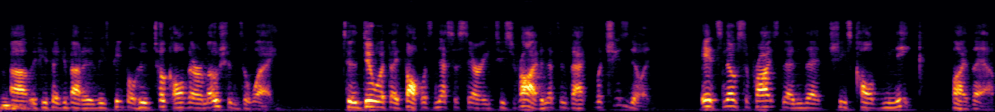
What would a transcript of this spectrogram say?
Mhm. Um, if you think about it, these people who took all their emotions away to do what they thought was necessary to survive, and that's in fact what she's doing. It's no surprise then that she's called unique by them,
